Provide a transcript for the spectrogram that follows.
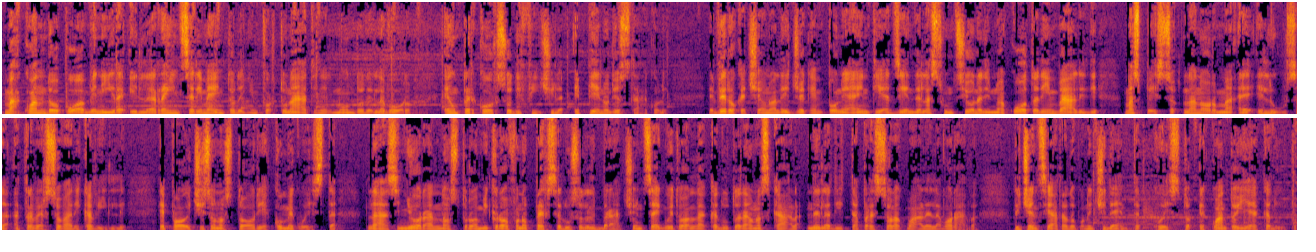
Ma quando può avvenire il reinserimento degli infortunati nel mondo del lavoro è un percorso difficile e pieno di ostacoli. È vero che c'è una legge che impone a enti e aziende l'assunzione di una quota di invalidi, ma spesso la norma è elusa attraverso vari cavilli. E poi ci sono storie come questa. La signora al nostro microfono perse l'uso del braccio in seguito alla caduta da una scala nella ditta presso la quale lavorava. Licenziata dopo l'incidente, questo è quanto gli è accaduto.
